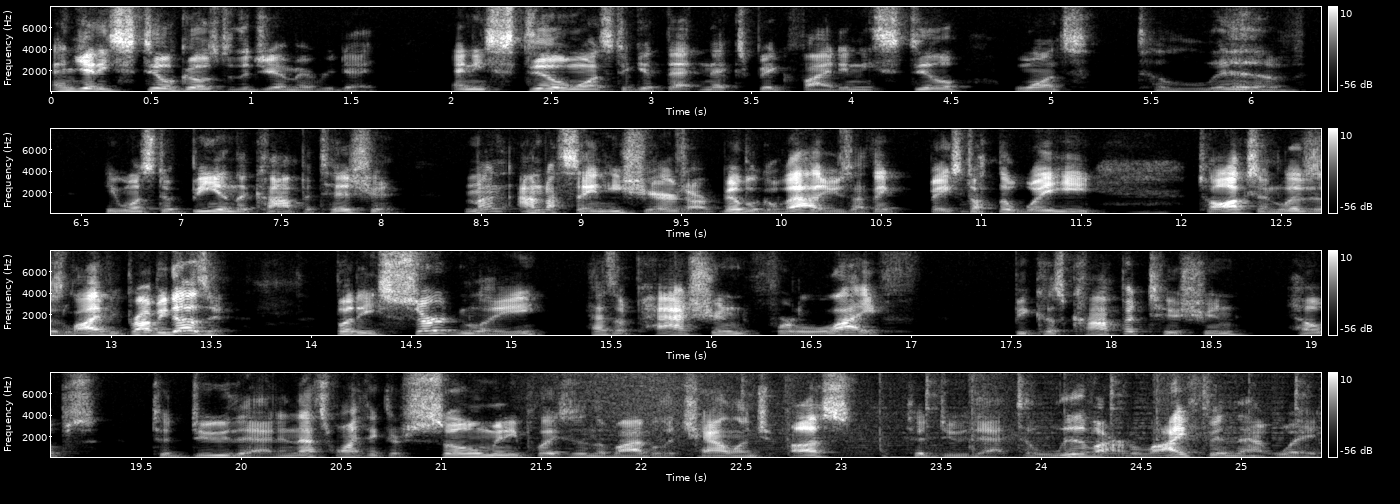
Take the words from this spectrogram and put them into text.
And yet he still goes to the gym every day. And he still wants to get that next big fight. And he still wants to live. He wants to be in the competition. I'm not, I'm not saying he shares our biblical values. I think based on the way he talks and lives his life, he probably doesn't. But he certainly has a passion for life because competition helps to do that. And that's why I think there's so many places in the Bible that challenge us to do that, to live our life in that way,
